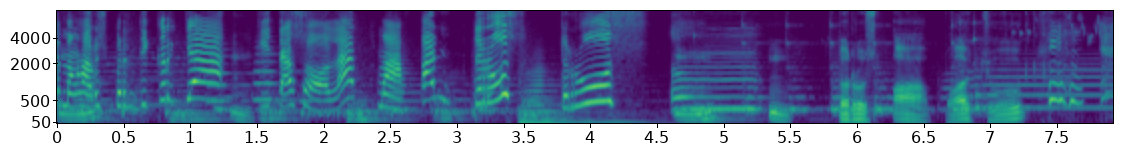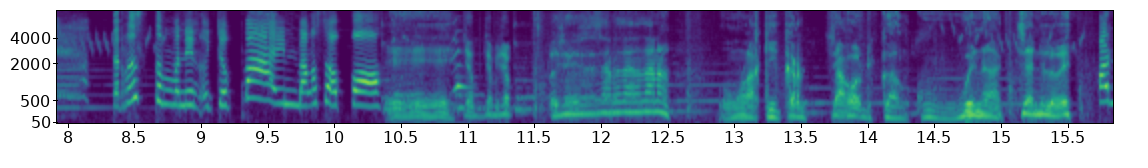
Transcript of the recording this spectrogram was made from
emang harus berhenti kerja. Kita sholat, makan, terus, terus, Hmm, terus apa, Cup? terus temenin Ucup main, Bang Sopo. Eh, cep cep cep. Eh, sana sana sana. Wong lagi kerja kok digangguin aja nih loh. Eh. Kan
